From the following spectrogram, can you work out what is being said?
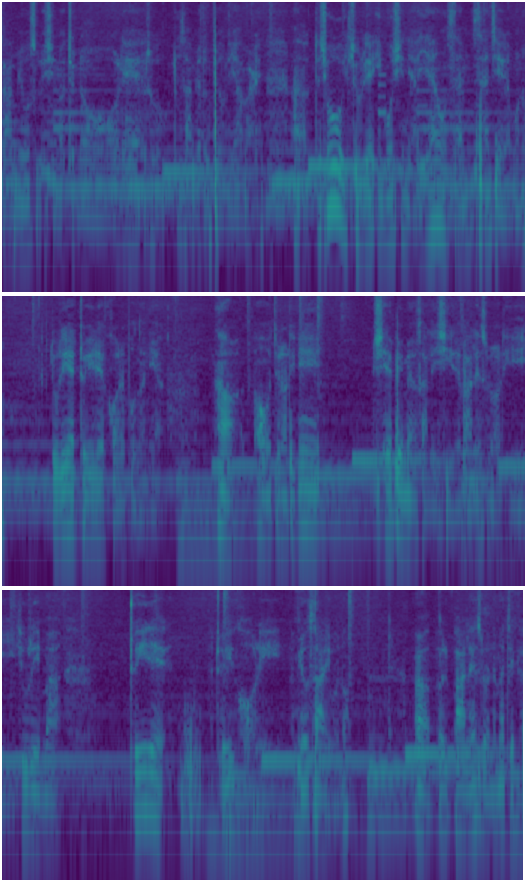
စားမျိုးဆိုလို့ရှိရင်တော့ကျွန်တော်လည်းအဲ့လိုလူစားမျိုးလို့ပြောလို့ရပါတယ်အဲ့တချို့လူတွေရဲ့ emotion တွေအရန်ကိုဆန်းဆန်းကျယ်တယ်ပေါ့နော်လူတွေရဲ့တွေးတဲ့ခေါ်တဲ့ပုံစံတွေကဟာဟိုကျွန်တော်ဒီနေ့ share ပေးမယ့်ဥစ္စာလေးရှိတယ်။ဘာလဲဆိုတော့ဒီလူတွေမှာ တွေးတဲ့အတွေးခေါ်တွေအမျိုးအစားတွေပေါ့နော်။အဲ့ဘာလဲဆိုတော့နံပါတ်1က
